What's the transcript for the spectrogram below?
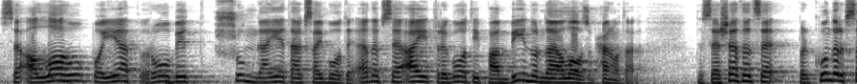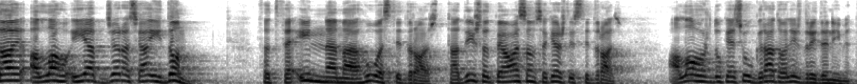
se Allahu po i jep robit shumë nga jeta e kësaj bote, edhe pse ai tregohet i pambindur ndaj Allahut subhanahu wa ta'ala. Nëse sheh thotë se përkundër kësaj Allahu i jep gjëra që ai i don, thotë fe innama huwa istidraj. Ta dish thotë pejgamberi se kjo është istidraj. Allahu është duke e çu gradualisht drejt dënimit.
